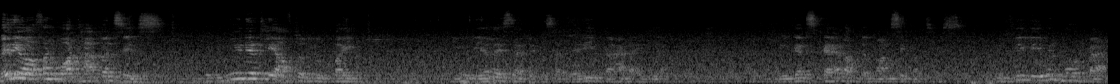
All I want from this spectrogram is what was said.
Very often what happens is immediately after you buy, you realize that it is a very bad idea. You get scared of the consequences. You feel even more bad.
